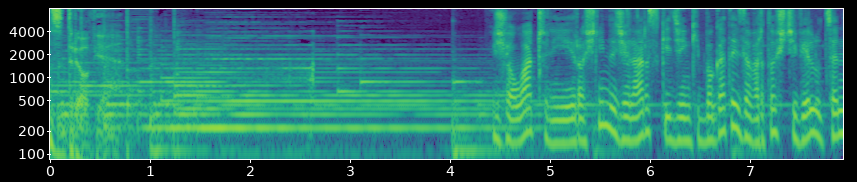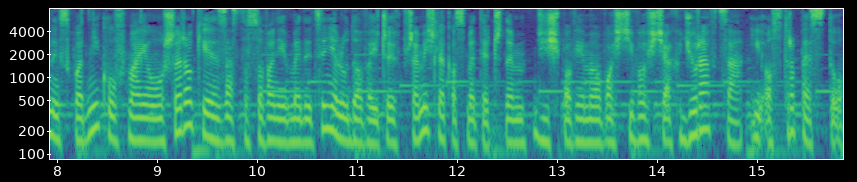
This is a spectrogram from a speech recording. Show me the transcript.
Zdrowie. Zioła, czyli rośliny zielarskie, dzięki bogatej zawartości wielu cennych składników, mają szerokie zastosowanie w medycynie ludowej czy w przemyśle kosmetycznym. Dziś powiemy o właściwościach dziurawca i ostropestu.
